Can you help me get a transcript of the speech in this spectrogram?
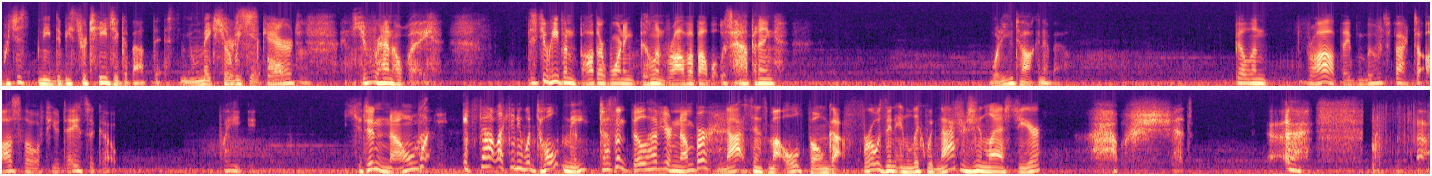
We just need to be strategic about this. And you'll make sure You're we get all scared, and you ran away. Did you even bother warning Bill and Rob about what was happening? What are you talking about? Bill and Rob, they moved back to Oslo a few days ago. Wait, you didn't know? What? It's not like anyone told me. Doesn't Bill have your number? Not since my old phone got frozen in liquid nitrogen last year. Oh, shit. Uh, uh,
